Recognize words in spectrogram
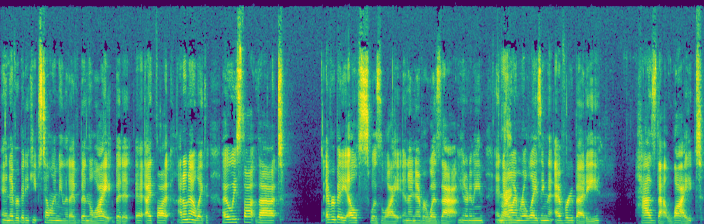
And everybody keeps telling me that I've been the light, but it, I thought I don't know. Like I always thought that everybody else was the light, and I never was that. You know what I mean? And now I'm realizing that everybody has that light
